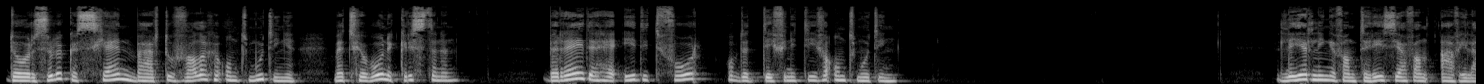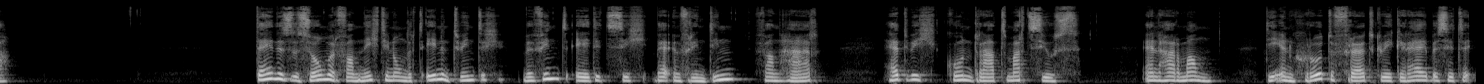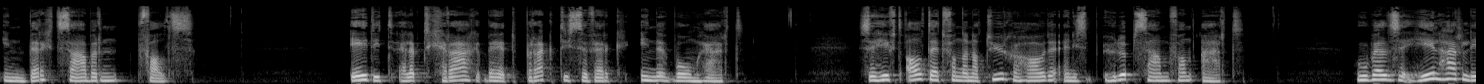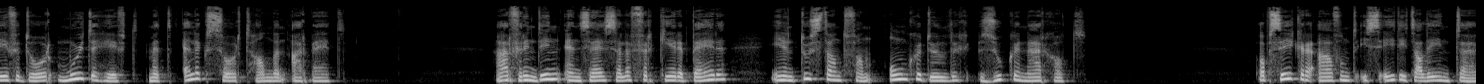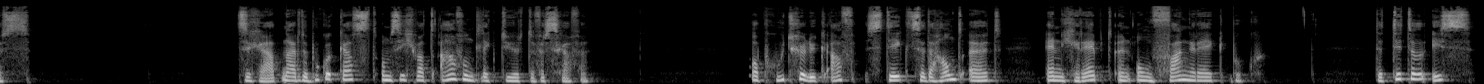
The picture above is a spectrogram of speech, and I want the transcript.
Door zulke schijnbaar toevallige ontmoetingen met gewone christenen bereidde hij Edith voor op de definitieve ontmoeting. Leerlingen van Theresia van Avila. Tijdens de zomer van 1921 bevindt Edith zich bij een vriendin van haar, Hedwig Konrad Martius, en haar man, die een grote fruitkwekerij bezitten in Bergtsabern, Pfalz. Edith helpt graag bij het praktische werk in de boomgaard. Ze heeft altijd van de natuur gehouden en is hulpzaam van aard. Hoewel ze heel haar leven door moeite heeft met elk soort handenarbeid. Haar vriendin en zij zelf verkeren beide in een toestand van ongeduldig zoeken naar God. Op zekere avond is Edith alleen thuis. Ze gaat naar de boekenkast om zich wat avondlectuur te verschaffen. Op goed geluk af steekt ze de hand uit en grijpt een omvangrijk boek. De titel is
